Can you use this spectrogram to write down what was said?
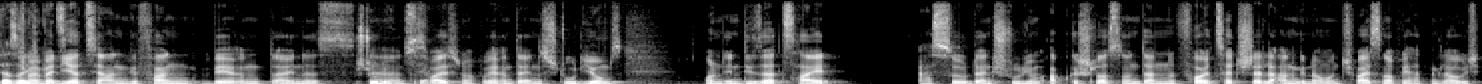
ich meine, bei dir hat es ja angefangen während deines Studiums, äh, das ja. weiß ich noch, während deines Studiums. Und in dieser Zeit hast du dein Studium abgeschlossen und dann eine Vollzeitstelle angenommen. Und ich weiß noch, wir hatten, glaube ich,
